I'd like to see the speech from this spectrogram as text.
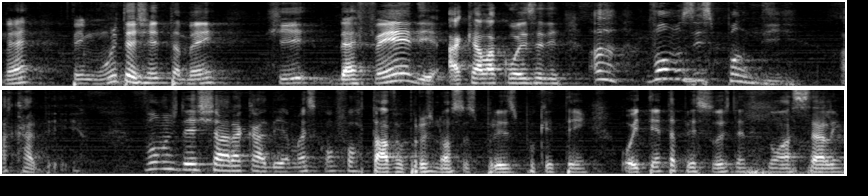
né? Tem muita gente também que defende aquela coisa de, ah, vamos expandir a cadeia. Vamos deixar a cadeia mais confortável para os nossos presos, porque tem 80 pessoas dentro de uma cela em,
